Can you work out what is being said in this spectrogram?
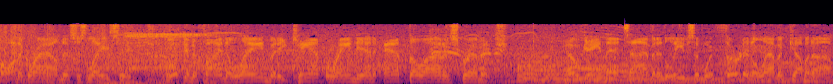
On the ground, this is Lacy. Looking to find a lane, but he can't. Reined in at the line of scrimmage. No gain that time, and it leaves him with third and 11 coming up.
